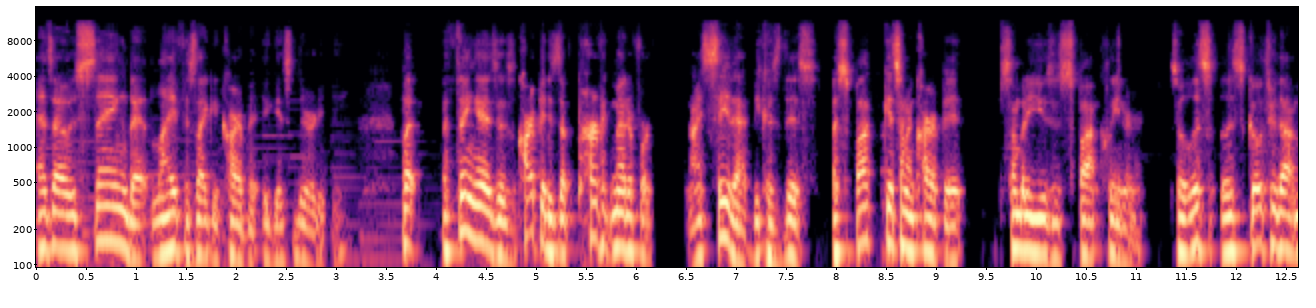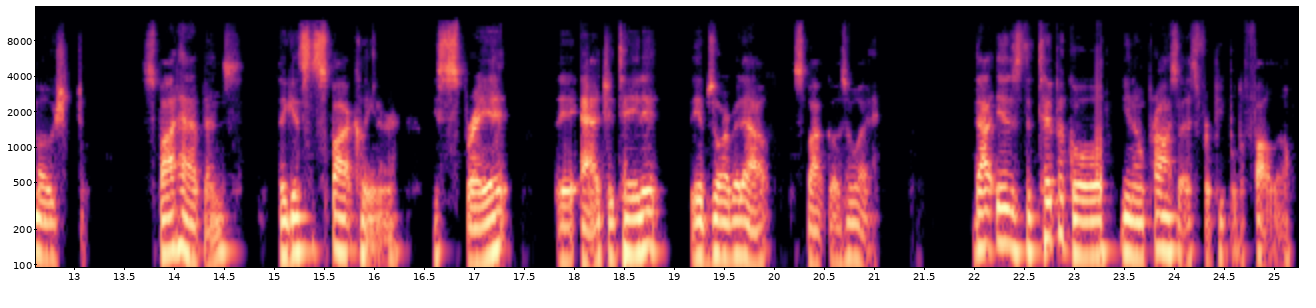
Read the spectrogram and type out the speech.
as I was saying that life is like a carpet, it gets dirty. But the thing is, is carpet is a perfect metaphor. And I say that because this a spot gets on a carpet, somebody uses spot cleaner. So let's let's go through that motion. Spot happens, they get the spot cleaner, they spray it, they agitate it, they absorb it out, spot goes away. That is the typical, you know, process for people to follow.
